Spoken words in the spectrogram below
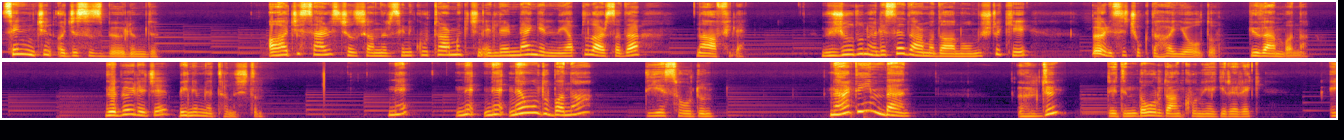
Senin için acısız bir ölümdü. Acil servis çalışanları seni kurtarmak için ellerinden geleni yaptılarsa da nafile. Vücudun öylesine darmadağın olmuştu ki böylesi çok daha iyi oldu. Güven bana. Ve böylece benimle tanıştın. Ne, ne, ne, ne oldu bana? diye sordun. Neredeyim ben? Öldün, dedim doğrudan konuya girerek. E,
